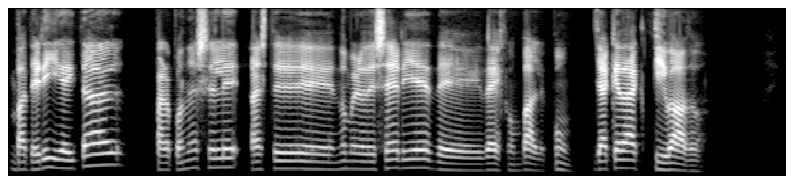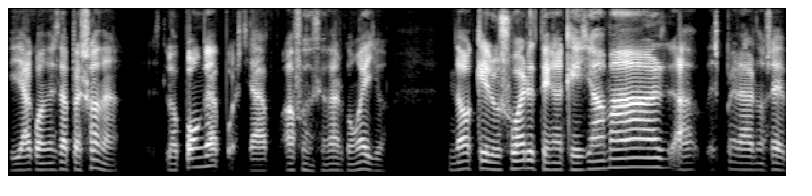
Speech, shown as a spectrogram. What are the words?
batería y tal, para ponérsele a este número de serie de, iPhone. Vale, pum, ya queda activado. Y ya cuando esta persona lo ponga, pues ya va a funcionar con ello. No que el usuario tenga que llamar, a esperar, no sé,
